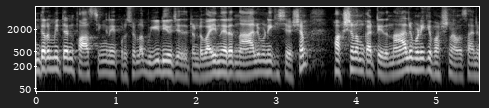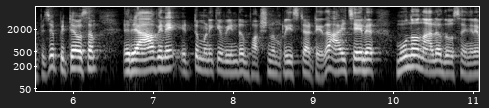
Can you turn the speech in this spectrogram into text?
ഇന്റർമീറ്റന്റ് ഫാസ്റ്റിങ്ങിനെ കുറിച്ചുള്ള വീഡിയോ ചെയ്തിട്ടുണ്ട്. വൈകുന്നേരം നാല് മണിക്ക് ശേഷം ഭക്ഷണം കട്ട് ചെയ്ത് നാല് മണിക്ക് ഭക്ഷണം അവസാനിപ്പിച്ച് പിറ്റേ ദിവസം രാവിലെ എട്ട് മണിക്ക് വീണ്ടും ഭക്ഷണം റീസ്റ്റാർട്ട് ചെയ്ത് ആഴ്ചയിൽ മൂന്നോ നാലോ ദിവസം ഇങ്ങനെ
